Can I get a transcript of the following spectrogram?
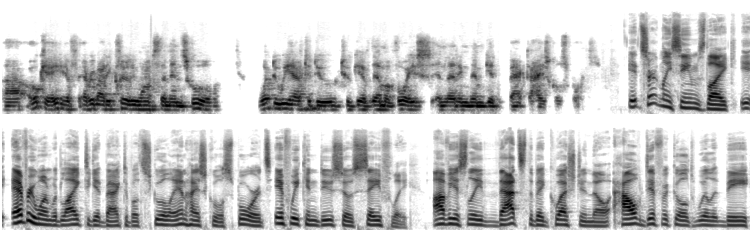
uh, okay, if everybody clearly wants them in school, what do we have to do to give them a voice in letting them get back to high school sports? It certainly seems like everyone would like to get back to both school and high school sports if we can do so safely. Obviously, that's the big question, though. How difficult will it be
